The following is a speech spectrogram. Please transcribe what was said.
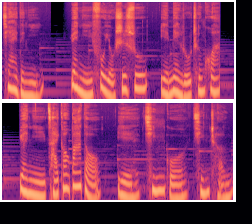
亲爱的你，愿你腹有诗书也面如春花，愿你才高八斗也倾国倾城。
